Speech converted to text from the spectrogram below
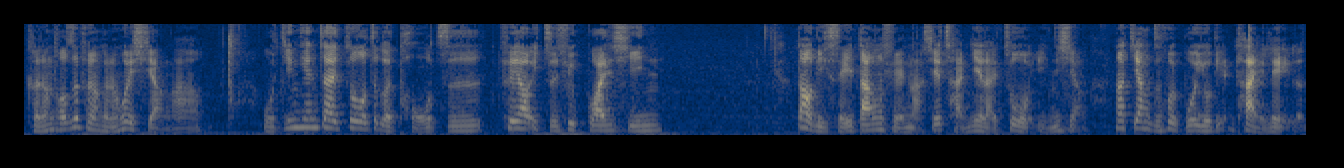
可能投资朋友可能会想啊。我今天在做这个投资，却要一直去关心到底谁当选，哪些产业来做影响？那这样子会不会有点太累了？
